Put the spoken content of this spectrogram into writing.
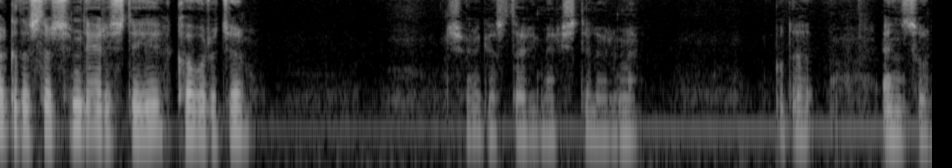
Arkadaşlar şimdi erişteyi kavuracağım. Şöyle göstereyim eriştelerimi. Bu da en son.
